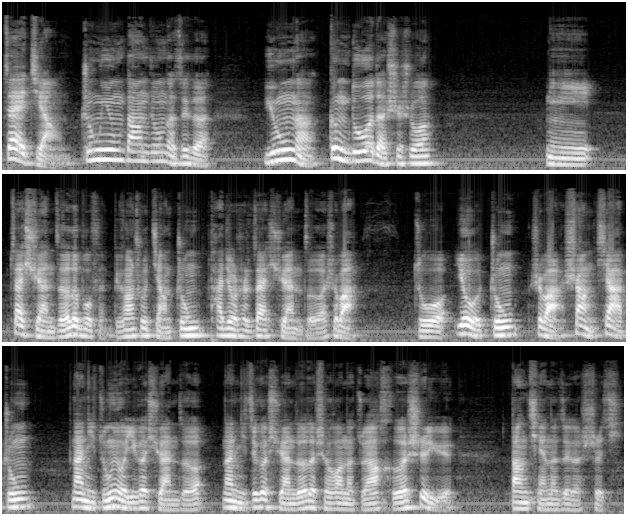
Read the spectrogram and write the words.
在讲中庸当中的这个庸呢，更多的是说。你在选择的部分，比方说讲中，它就是在选择，是吧？左右中，是吧？上下中，那你总有一个选择。那你这个选择的时候呢，总要合适于当前的这个事情。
